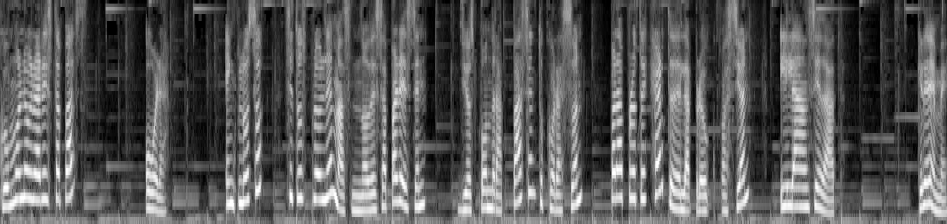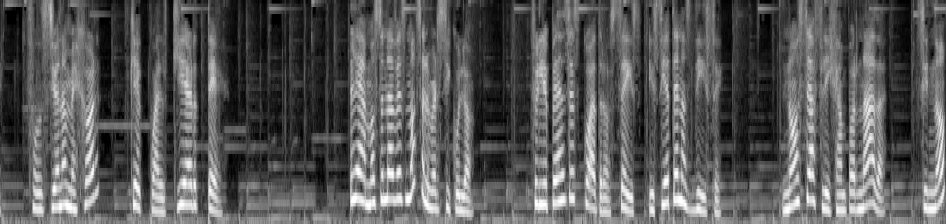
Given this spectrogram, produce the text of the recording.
¿Cómo lograr esta paz? Ora. Incluso si tus problemas no desaparecen, Dios pondrá paz en tu corazón para protegerte de la preocupación y la ansiedad. Créeme, funciona mejor que cualquier té. Leamos una vez más el versículo. Filipenses 4, 6 y 7 nos dice, No se aflijan por nada, sino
